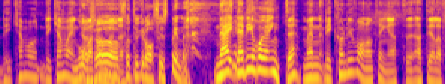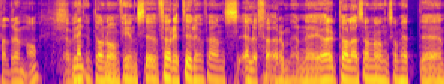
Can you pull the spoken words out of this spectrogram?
det kan vara, det kan vara en gåva att använda. Kanske fotografiskt minne? Nej, nej, det har jag inte. Men det kunde ju vara någonting att, att i alla fall drömma om. Jag vet men, inte om någon finns, förr i tiden fanns, eller förr, men jag hörde talas om någon som hette,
